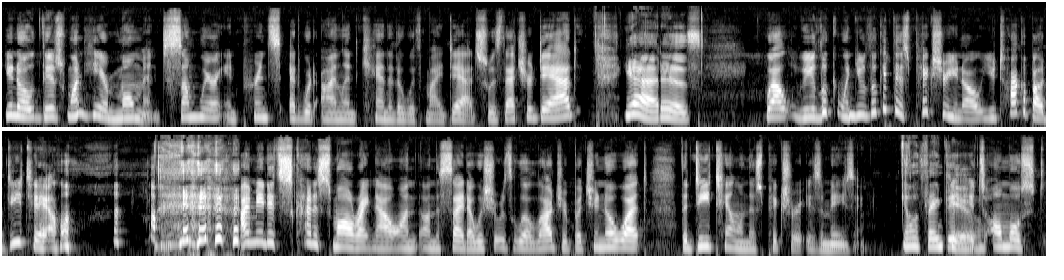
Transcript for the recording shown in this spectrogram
You know, there's one here, Moment, somewhere in Prince Edward Island, Canada, with my dad. So is that your dad? Yeah, it is. Well, you look when you look at this picture, you know, you talk about detail. I mean, it's kind of small right now on on the site. I wish it was a little larger, but you know what? The detail in this picture is amazing. Oh, thank The- you. It's almost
